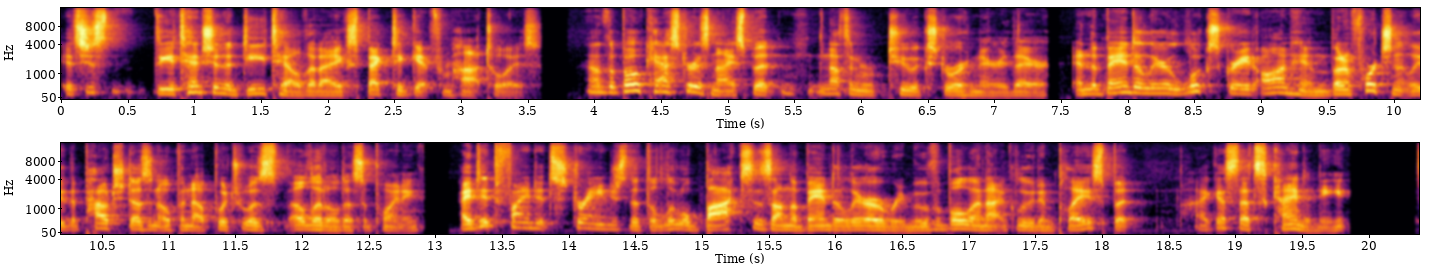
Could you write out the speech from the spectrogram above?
It's just the attention to detail that I expect to get from Hot Toys. Now, the bowcaster is nice, but nothing too extraordinary there and the bandolier looks great on him, but unfortunately the pouch doesn't open up, which was a little disappointing. I did find it strange that the little boxes on the bandolier are removable and not glued in place, but I guess that's kinda neat.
